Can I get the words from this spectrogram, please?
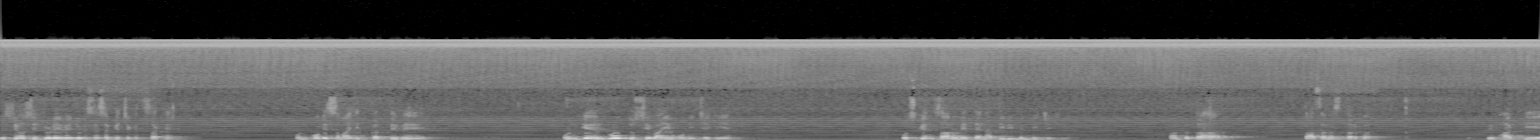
विषयों से जुड़े हुए जो विशेषज्ञ चिकित्सक हैं, उनको भी समाहित करते हुए उनके अनुरूप जो सेवाएँ होनी चाहिए, उसके अनुसार उन्हें तैनाती भी मिलनी चाहिए। अंततः शासन स्तर पर विभाग के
